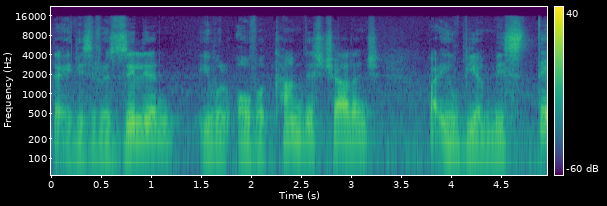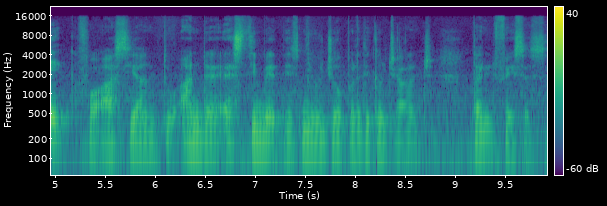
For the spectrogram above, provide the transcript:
that it is resilient, it will overcome this challenge, but it will be a mistake for ASEAN to underestimate this new geopolitical challenge that it faces.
